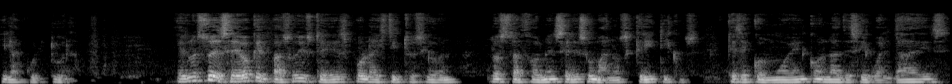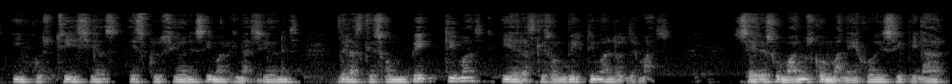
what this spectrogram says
y la cultura. Es nuestro deseo que el paso de ustedes por la institución los transforme en seres humanos críticos, que se conmueven con las desigualdades, injusticias, exclusiones y marginaciones de las que son víctimas y de las que son víctimas los demás. Seres humanos con manejo disciplinar,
